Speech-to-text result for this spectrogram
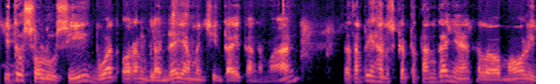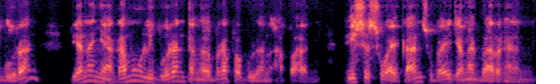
ya. itu solusi buat orang Belanda yang mencintai tanaman, tetapi harus ke tetangganya kalau mau liburan dia nanya, hmm. kamu liburan tanggal berapa bulan apa? Disesuaikan supaya jangan barengan.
